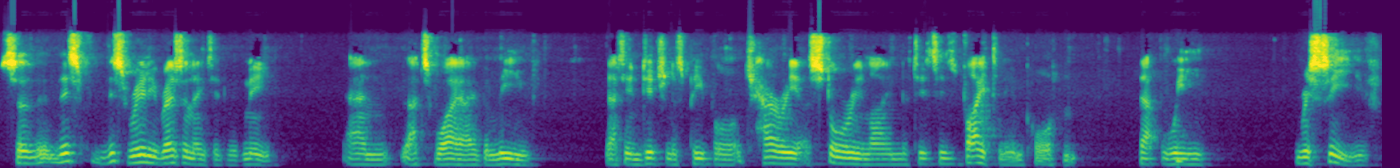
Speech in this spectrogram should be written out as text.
So th- this this really resonated with me, and that's why I believe that Indigenous people carry a storyline that it is vitally important that we receive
